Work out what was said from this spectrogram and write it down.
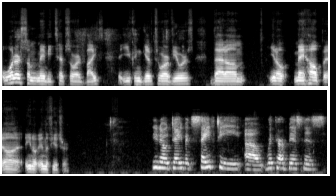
what are some maybe tips or advice that you can give to our viewers that um, you know may help uh, you know in the future? You know david safety uh, with our business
